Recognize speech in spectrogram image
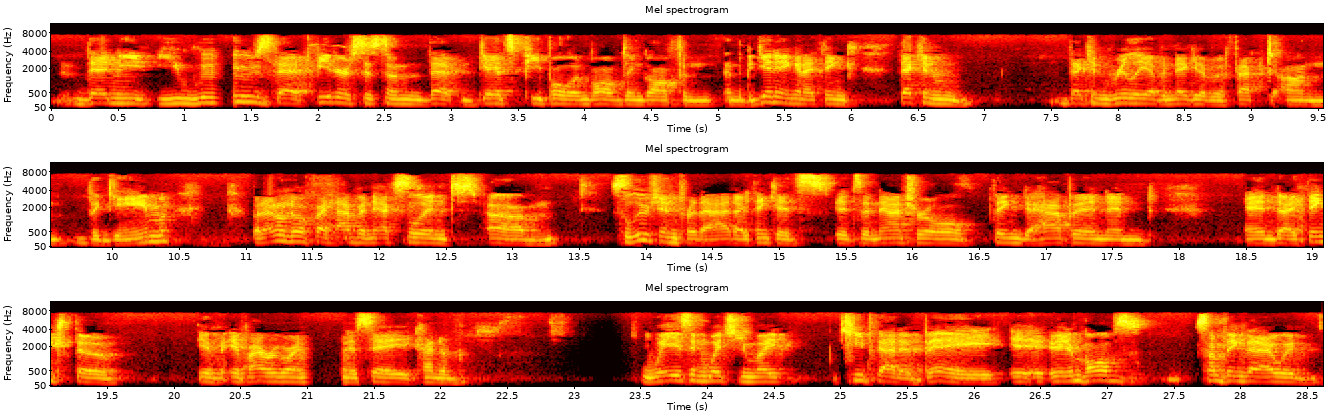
then you, you lose that feeder system that gets people involved in golf in, in the beginning. And I think that can that can really have a negative effect on the game. But I don't know if I have an excellent um, solution for that. I think it's it's a natural thing to happen, and and I think the if if I were going to say kind of ways in which you might keep that at bay, it, it involves something that I would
